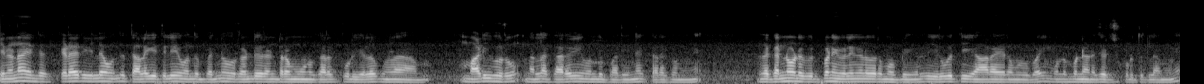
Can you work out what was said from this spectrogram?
என்னென்னா இந்த கிடரியில் வந்து தலையத்துலேயே வந்து பார்த்திங்கன்னா ஒரு ரெண்டு ரெண்டரை மூணு கறக்கக்கூடிய அளவுக்கு நல்லா மடி வரும். நல்லா கறவையும் வந்து பார்த்திங்கன்னா கறக்குங்க அந்த கண்ணோட விற்பனை விலை நிலவரம் அப்படிங்கிறது இருபத்தி ஆறாயிரம் ரூபாய். முன்னப்பண்ண அனுசரித்து கொடுத்துக்கலாமுங்க.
